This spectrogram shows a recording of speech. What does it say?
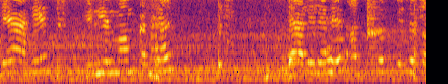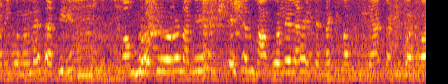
हे आहे इंडियन मॉम कंचन हे आलेले आहेत. आमच्या स्पेशल कढी बनवण्यासाठी अमरावतीवरून आम्ही स्पेशल मागवलेलं आहे. त्यांना की बा तुम्ही या कढी बनवा.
